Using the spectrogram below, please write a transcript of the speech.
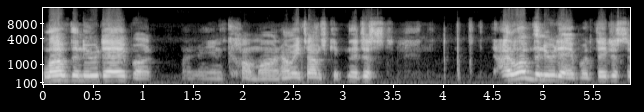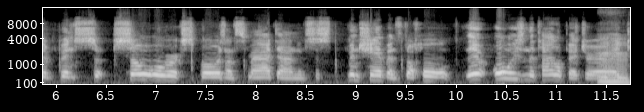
Love the New Day, but I mean, come on, how many times can they just? I love the New Day, but they just have been so, so overexposed on SmackDown. It's just been champions the whole. They're always in the title picture. Mhm. Like,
